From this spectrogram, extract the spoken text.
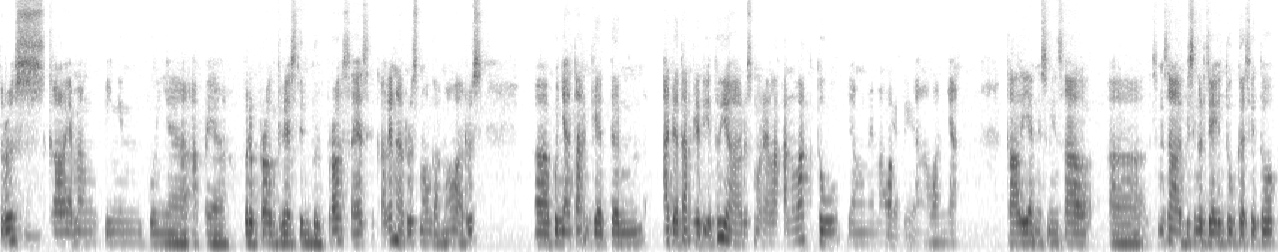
Terus hmm. kalau emang pingin punya apa ya berprogres dan berproses, kalian harus mau nggak mau harus uh, punya target dan ada target itu ya harus merelakan waktu yang memang iya, waktunya yeah, yeah. awalnya kalian semisal uh, semisal habis ngerjain tugas itu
